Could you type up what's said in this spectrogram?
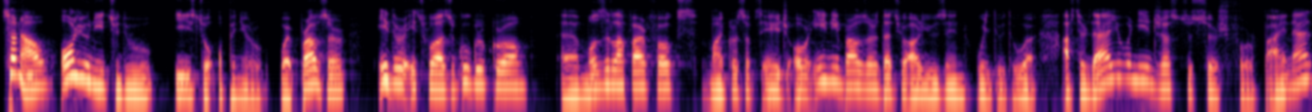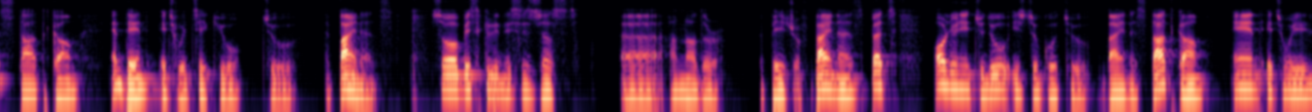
So now all you need to do is to open your web browser either it was Google Chrome, uh, Mozilla Firefox, Microsoft Edge or any browser that you are using will do the work. After that you will need just to search for binance.com and then it will take you to the Binance. So basically this is just uh, another page of Binance but all you need to do is to go to binance.com and it will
